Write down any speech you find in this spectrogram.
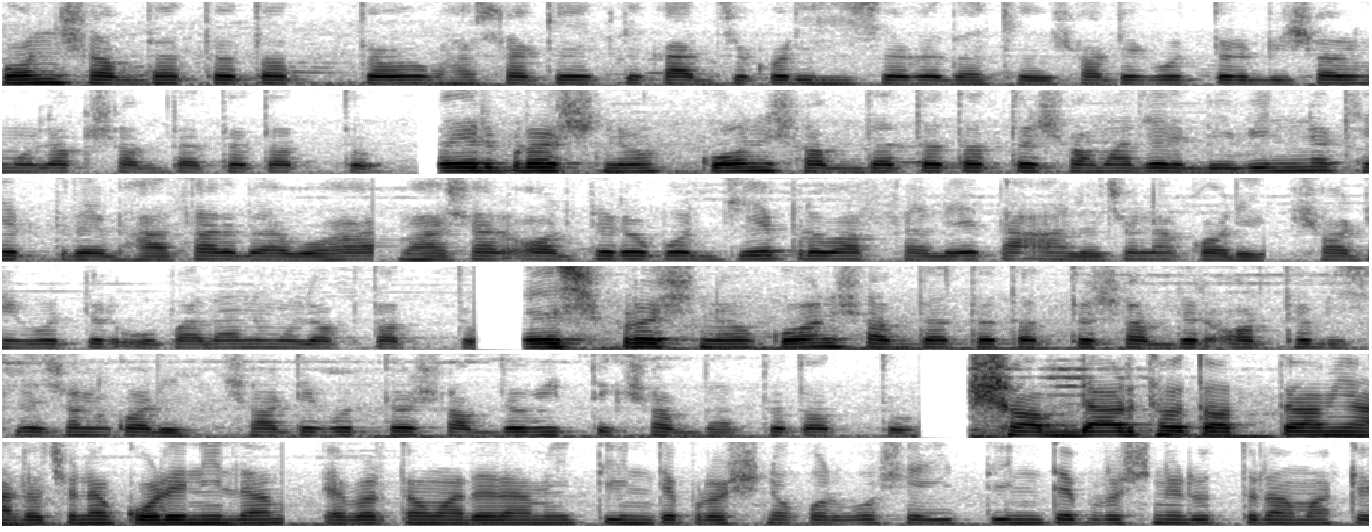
কোন শব্দার্থ তত্ত্ব ভাষাকে একটি কার্যকরী হিসেবে দেখে? সঠিক উত্তর বিষয়মূলক শব্দার্থ তত্ত্ব। এর প্রশ্ন কোন শব্দার্থ তত্ত্ব সমাজের বিভিন্ন ক্ষেত্রে ভাষার ব্যবহার ভাষার অর্থের ওপর যে প্রভাব ফেলে তা আলোচনা করে? সঠিক উত্তর উপাদানমূলক তত্ত্ব। শেষ প্রশ্ন কোন শব্দার্থ তত্ত্ব শব্দের অর্থ বিশ্লেষণ করে? সঠিক উত্তর শব্দভিত্তিক শব্দার্থ তত্ত্ব। শব্দার্থ তত্ত্ব আমি আলোচনা করে নিলাম। এবার তোমাদের আমি তিনটে প্রশ্ন করব। সেই তিনটে প্রশ্নের উত্তর আমাকে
